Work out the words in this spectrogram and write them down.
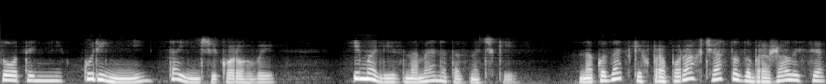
сотенні, курінні та інші корогви і малі знамена та значки. На козацьких прапорах часто зображалися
